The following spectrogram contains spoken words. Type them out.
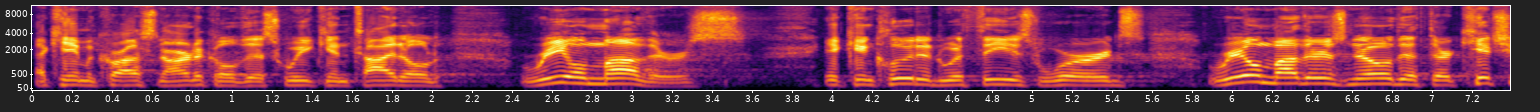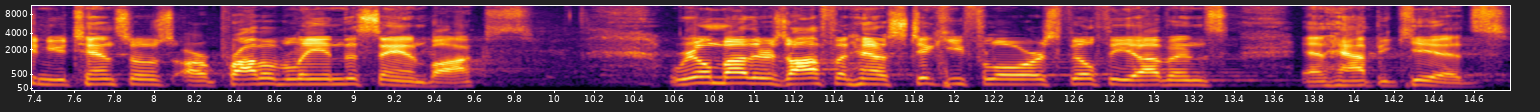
I came across an article this week entitled Real Mothers. It concluded with these words Real mothers know that their kitchen utensils are probably in the sandbox. Real mothers often have sticky floors, filthy ovens, and happy kids.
